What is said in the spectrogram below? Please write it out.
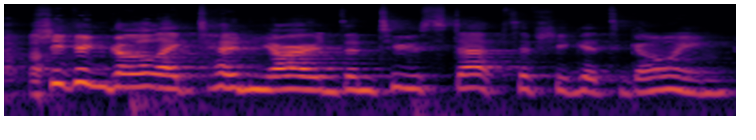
she can go like ten yards in two steps if she gets going.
